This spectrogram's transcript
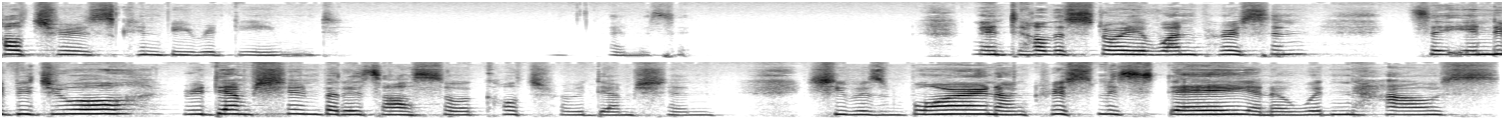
Cultures can be redeemed. What time is it? I'm going to tell the story of one person. It's an individual redemption, but it's also a cultural redemption. She was born on Christmas Day in a wooden house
